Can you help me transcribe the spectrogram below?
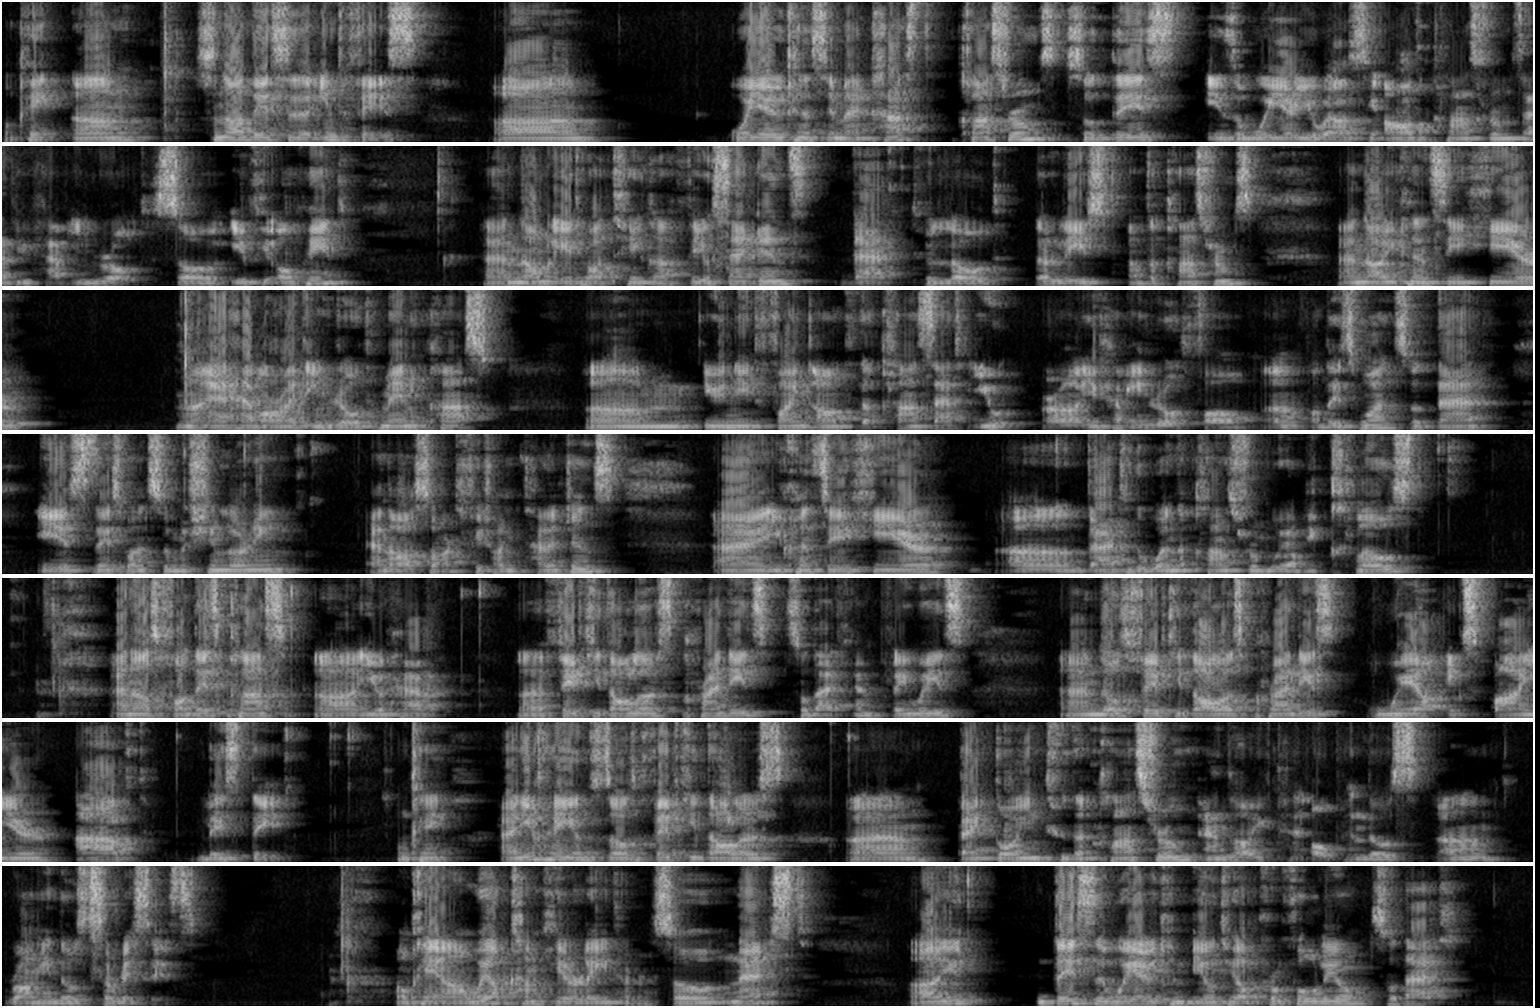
Okay, um, so now this is the interface. Um, where you can see my class classrooms. So this is where you will see all the classrooms that you have enrolled. So if you open it, and normally it will take a few seconds that to load the list of the classrooms. And now you can see here, I have already enrolled many class. Um, you need to find out the class that you uh, you have enrolled for uh, for this one. So that is this one, so machine learning and also artificial intelligence. And you can see here uh, that is when the classroom will be closed. And also for this class, uh, you have uh, $50 credits so that you can play with. And those $50 credits will expire after this date. Okay, and you can use those $50 um, by going to the classroom and or you can open those um, running those services. Okay, uh, we'll come here later. So next, uh, you, this is where you can build your portfolio so that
